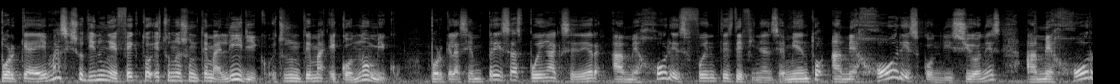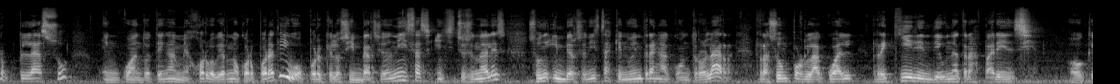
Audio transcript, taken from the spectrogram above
Porque además eso tiene un efecto, esto no es un tema lírico, esto es un tema económico, porque las empresas pueden acceder a mejores fuentes de financiamiento, a mejores condiciones, a mejor plazo en cuanto tengan mejor gobierno corporativo, porque los inversionistas institucionales son inversionistas que no entran a controlar, razón por la cual requieren de una transparencia. ¿ok?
